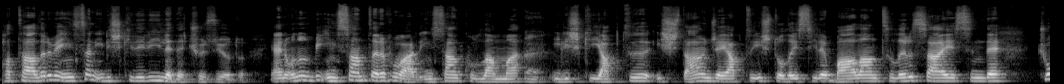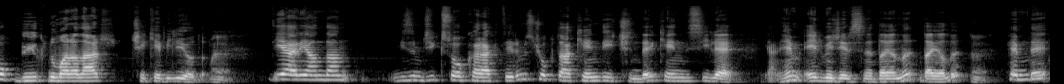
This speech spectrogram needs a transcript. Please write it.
hataları ve insan ilişkileriyle de çözüyordu. Yani onun bir insan tarafı vardı. İnsan kullanma, evet. ilişki yaptığı iş, daha önce yaptığı iş dolayısıyla bağlantıları sayesinde çok büyük numaralar çekebiliyordu. Evet. Diğer yandan bizim Jigsaw karakterimiz çok daha kendi içinde kendisiyle yani hem el becerisine dayanı, dayalı evet. hem de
